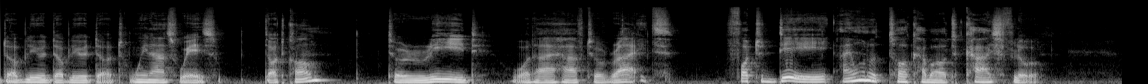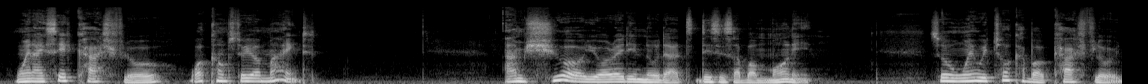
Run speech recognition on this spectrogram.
www.winnersways.com to read what I have to write. For today, I want to talk about cash flow. When I say cash flow, what comes to your mind? I'm sure you already know that this is about money. So, when we talk about cash flow,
